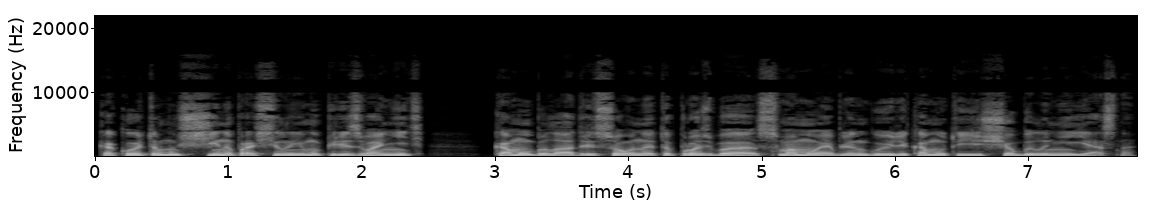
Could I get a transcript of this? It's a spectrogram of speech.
Какой-то мужчина просил ему перезвонить, Кому была адресована эта просьба, самому Эблингу или кому-то еще, было неясно.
